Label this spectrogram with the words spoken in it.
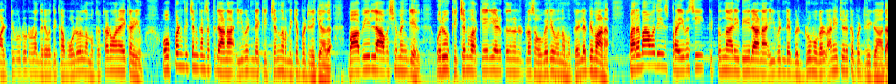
മൾട്ടിവുഡോടുള്ള നിരവധി കബോർഡുകൾ നമുക്ക് കാണുവാനായി കഴിയും. ഓപ്പൺ കിച്ചൺ കൺസെപ്റ്റിലാണ് ഈ വീടിന്റെ കിച്ചൺ നിർമ്മിക്കപ്പെട്ടിരിക്കുന്നത്. ഭാവിയിൽ ആവശ്യമെങ്കിൽ ഒരു കിച്ചൺ വർക്ക് ഏരിയ എടുക്കുന്നതിന് വേണ്ടിയിട്ടുള്ള സൗകര്യവും നമുക്ക് ലഭ്യമാണ്. പരമാവധി പ്രൈവസി കിട്ടുന്ന രീതിയിലാണ് ഈ വീടിന്റെ ബെഡ്റൂമുകൾ അണിയിച്ചൊരുക്കപ്പെട്ടിരിക്കുന്നത്.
